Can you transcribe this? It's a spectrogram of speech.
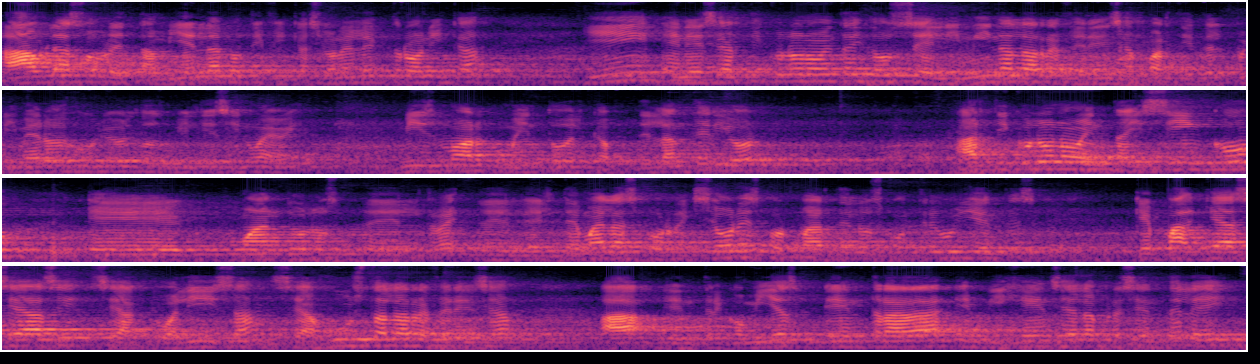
habla sobre también la notificación electrónica y en ese artículo 92 se elimina la referencia a partir del 1 de julio del 2019, mismo argumento del, del anterior, Artículo 95, eh, cuando el, tema de las correcciones por parte de los contribuyentes, ¿qué, ¿qué, se hace? Se actualiza, se ajusta la referencia a, entre comillas, entrada en vigencia de la presente ley.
